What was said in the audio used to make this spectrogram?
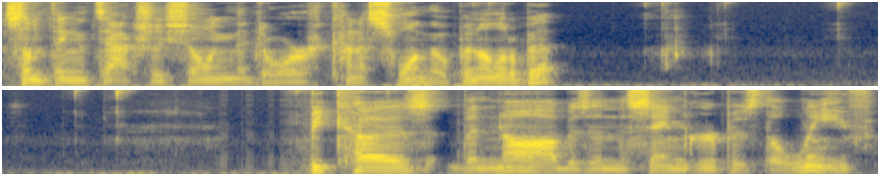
something that's actually showing the door kind of swung open a little bit. Because the knob is in the same group as the leaf,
